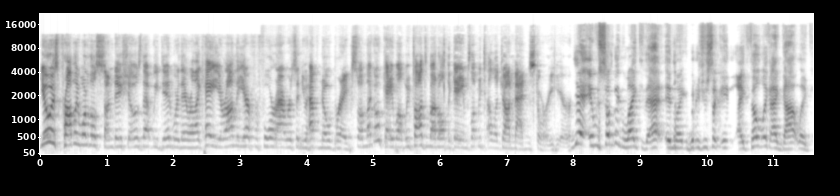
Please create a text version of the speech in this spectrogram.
it was probably one of those Sunday shows that we did where they were like, "Hey, you're on the air for four hours and you have no break." So I'm like, "Okay, well, we've talked about all the games. Let me tell a John Madden story here." Yeah, it was something like that, and like, but it's just like it, I felt like I got like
